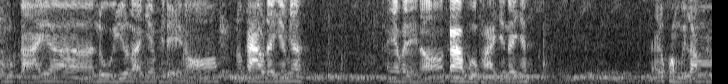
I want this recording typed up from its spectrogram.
Có một cái à, lưu ý đó là anh em phải để nó nó cao đây anh em nhá. Anh em phải để nó cao vừa phải trên đây nhá. Đấy, khoảng 15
